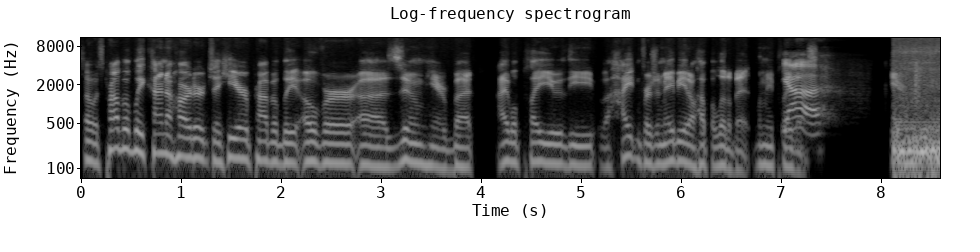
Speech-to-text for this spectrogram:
So it's probably kind of harder to hear probably over uh, Zoom here, but I will play you the heightened version. Maybe it'll help a little bit. Let me play Yeah. this. Here.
